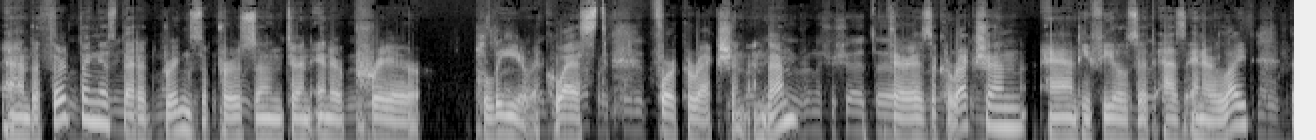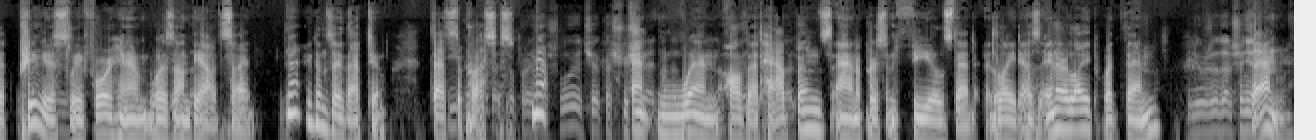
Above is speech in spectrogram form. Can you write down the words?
And the third thing is that it brings a person to an inner prayer plea, request for correction. And then there is a correction, and he feels it as inner light that previously for him was on the outside. Yeah, you can say that too. That's the process. Yeah. And when all that happens and a person feels that light as inner light, what then? Then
